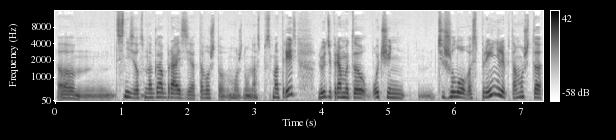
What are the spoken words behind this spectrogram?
э, снизилось многообразие того, что можно у нас посмотреть, люди прям это очень тяжело восприняли, потому что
